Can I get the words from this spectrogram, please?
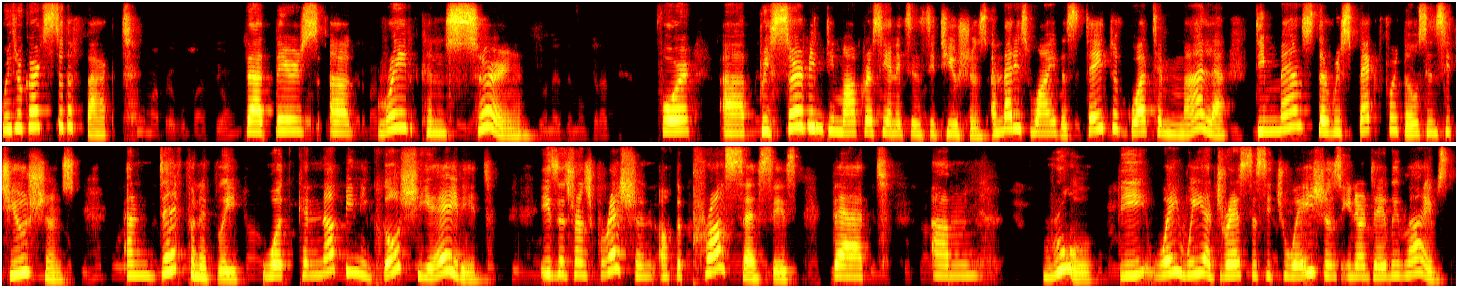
with regards to the fact that there's a grave concern for uh, preserving democracy and its institutions. And that is why the state of Guatemala demands the respect for those institutions. And definitely what cannot be negotiated is a transgression of the processes that um, rule the way we address the situations in our daily lives.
